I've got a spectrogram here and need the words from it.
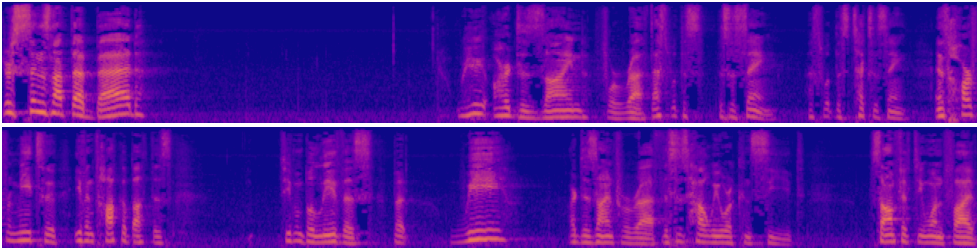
Your sin's not that bad. We are designed for wrath. That's what this, this is saying. That's what this text is saying. And it's hard for me to even talk about this, to even believe this, but we are designed for wrath. This is how we were conceived. Psalm 51 5.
